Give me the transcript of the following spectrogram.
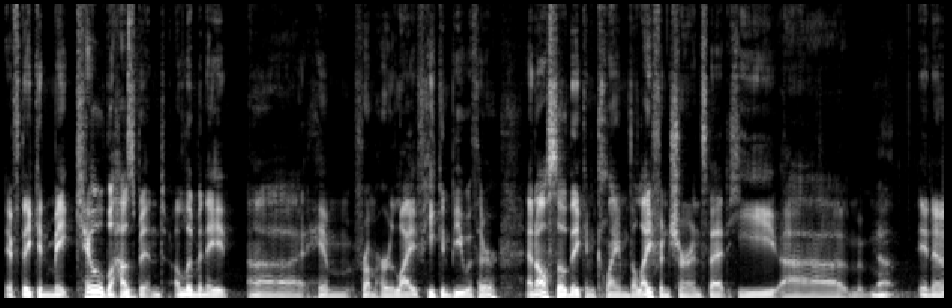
If they can make kill the husband, eliminate uh, him from her life, he can be with her, and also they can claim the life insurance that he, uh, Yeah. in a,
